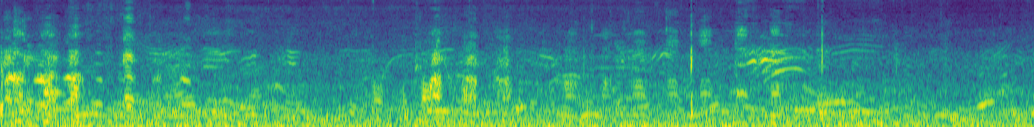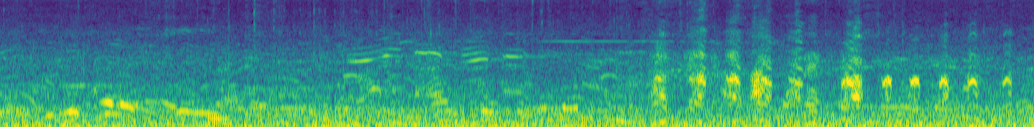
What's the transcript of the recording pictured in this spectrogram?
Ha ha ha ha ha!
